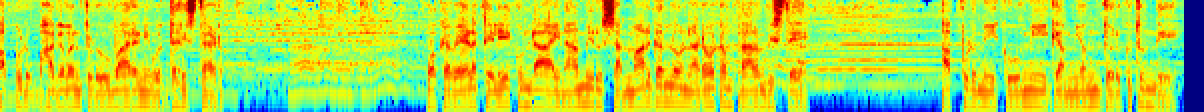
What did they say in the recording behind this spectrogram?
అప్పుడు భగవంతుడు వారిని ఉద్ధరిస్తాడు. ఒకవేళ తెలియకుండా అయినా మీరు సన్మార్గంలో నడవటం ప్రారంభిస్తే అప్పుడు మీకు మీ గమ్యం దొరుకుతుంది.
